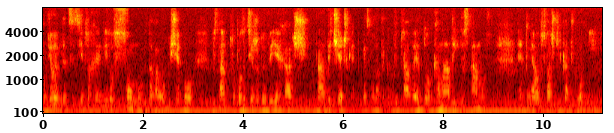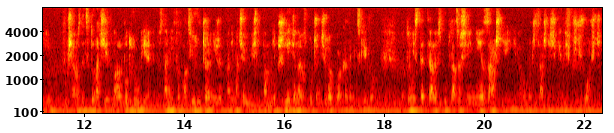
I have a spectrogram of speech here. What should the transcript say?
podjąłem decyzję trochę nierozsądną, wydawałoby się, bo dostałem propozycję, żeby wyjechać na wycieczkę, powiedzmy na taką wyprawę do Kanady i do Stanów. E, to miało trwać kilka tygodni i musiałem zdecydować jedno albo drugie. Dostałem informację z uczelni, że Panie Macieju, jeśli Pan nie przyjedzie na rozpoczęcie roku akademickiego, no to niestety, ale współpraca się nie zacznie i nie wiadomo, czy zacznie się kiedyś w przyszłości.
